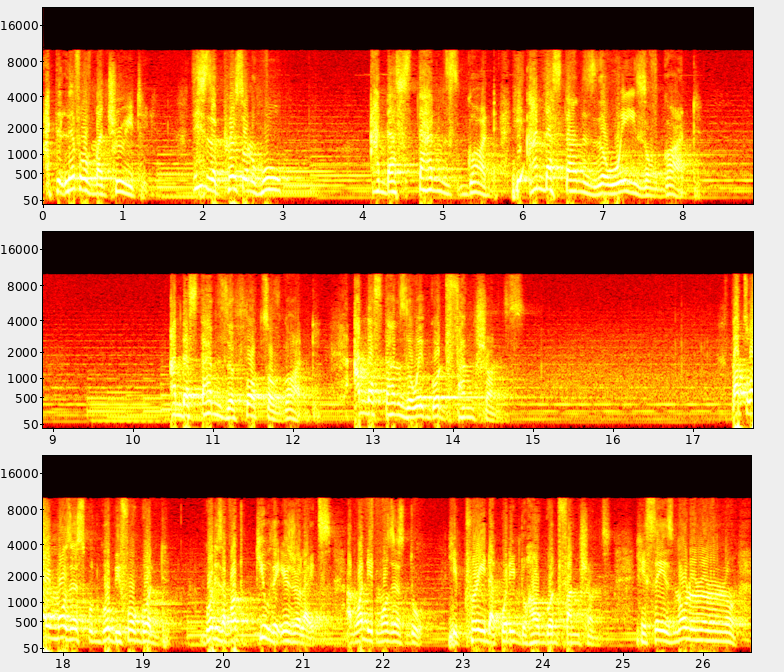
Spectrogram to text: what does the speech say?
at the level of maturity, this is a person who understands God. He understands the ways of God. Understands the thoughts of God. Understands the way God functions. That's why Moses could go before God. God is about to kill the Israelites. And what did Moses do? He prayed according to how God functions. He says, No, no, no, no, no.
